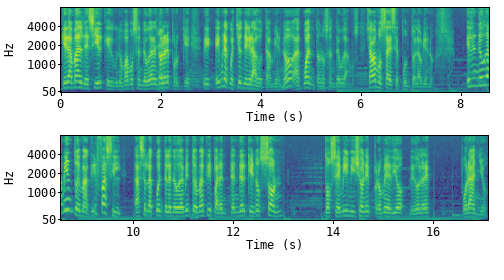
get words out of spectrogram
queda mal decir que nos vamos a endeudar en dólares porque eh, es una cuestión de grado también, ¿no? ¿A cuánto nos endeudamos? Ya vamos a ese punto, Laureano. El endeudamiento de Macri, es fácil hacer la cuenta del endeudamiento de Macri para entender que no son 12 mil millones promedio de dólares por año.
